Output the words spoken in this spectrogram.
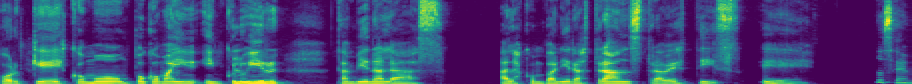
porque es como un poco más in- incluir también a las, a las compañeras trans, travestis. eh, no sé.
